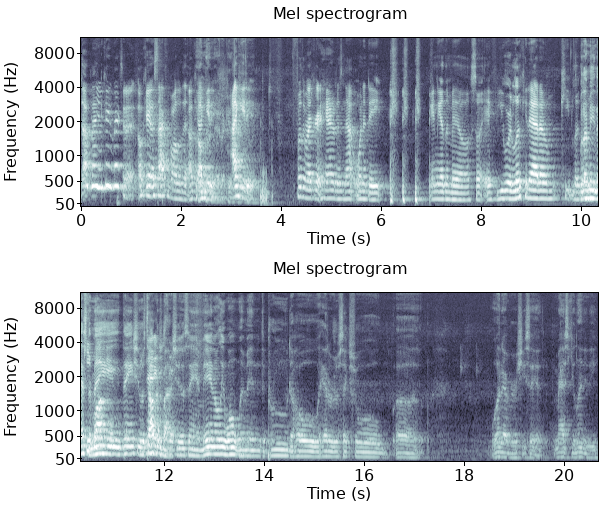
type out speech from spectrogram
Not bad you came back to that. Okay, aside from all of that. Okay, I I'm get not I it. I do get it. For the record, Hannah does not want to date any other male. So if you were looking at him, keep looking. But I mean, that's the main walking. thing she was He's talking about. She was saying men only want women to prove the whole heterosexual, uh, whatever she said, masculinity.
